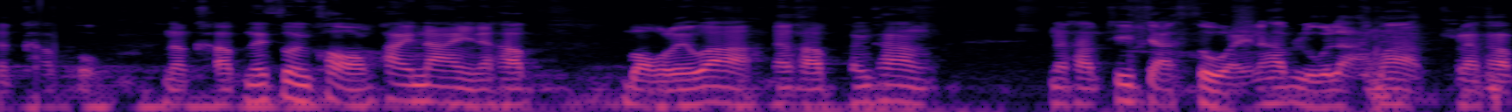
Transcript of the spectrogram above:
นะครับผมนะครับ ในส่วนของภายในนะครับ บอกเลยว่านะครับค่อนข้างนะครับที่จะสวยนะครับหรูหรามากนะครับ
